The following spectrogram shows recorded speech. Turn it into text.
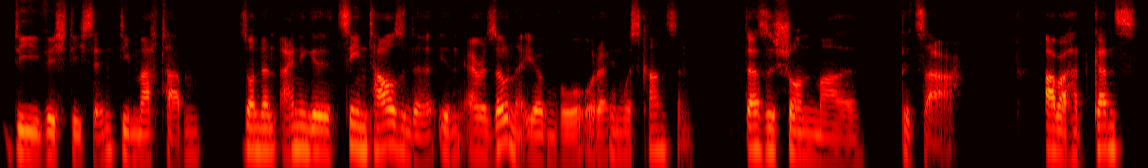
die wichtig sind, die Macht haben, sondern einige Zehntausende in Arizona irgendwo oder in Wisconsin. Das ist schon mal bizarr, aber hat ganz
